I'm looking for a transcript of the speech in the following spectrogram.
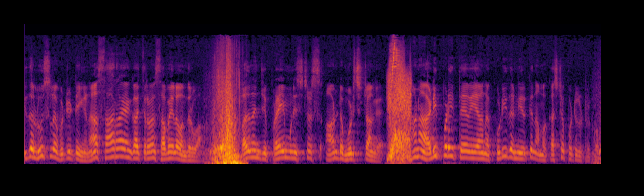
இதை லூஸில் விட்டுட்டீங்கன்னா சாராயம் காய்ச்சறவன் சபையில் வந்துடுவான் பதினஞ்சு பிரைம் மினிஸ்டர்ஸ் ஆண்டு முடிச்சிட்டாங்க. ஆனால் அடிப்படை தேவையான குடி தண்ணீருக்கு நம்ம கஷ்டப்பட்டுக்கிட்டு இருக்கோம்.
